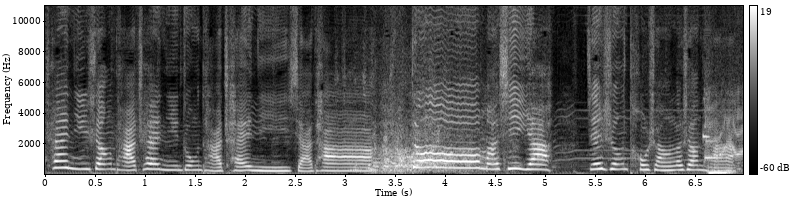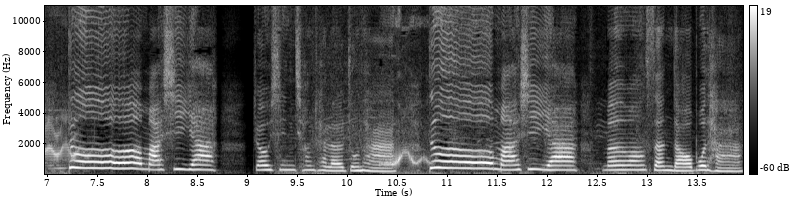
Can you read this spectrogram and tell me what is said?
拆你上塔，拆你中塔，拆你下塔。德玛西亚剑圣偷上了上塔，德玛西亚赵信强拆了中塔，德玛西亚门王三刀不塌。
